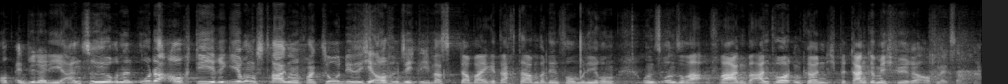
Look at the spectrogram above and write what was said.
ob entweder die Anzuhörenden oder auch die regierungstragenden Fraktionen, die sich offensichtlich etwas dabei gedacht haben bei den Formulierungen, uns unsere Fragen beantworten können. Ich bedanke mich für Ihre Aufmerksamkeit.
